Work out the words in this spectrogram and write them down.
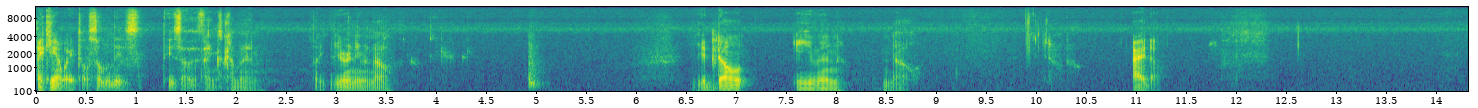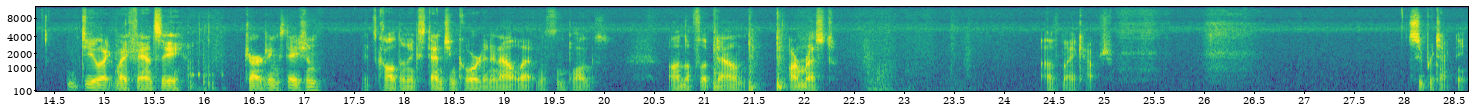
I can't wait till some of these these other things come in. Like you don't even know. You don't even know. You don't know. I don't. Do you like my fancy charging station? It's called an extension cord and an outlet with some plugs on the flip down armrest of my couch super technique,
